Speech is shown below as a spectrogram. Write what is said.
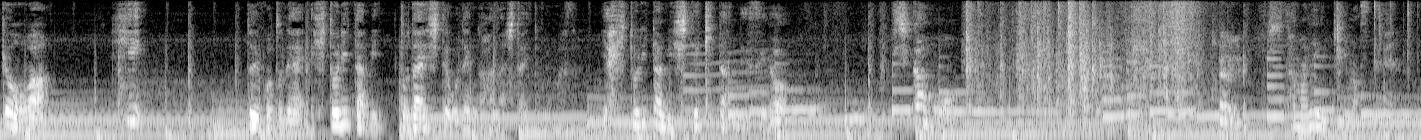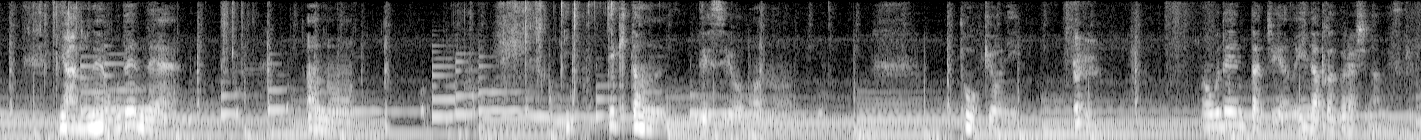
今日は「火」ということで「一人旅」と題しておでんが話したいと思います。いや一人旅してきたんですよ。しかも玉ねぎ切りますね。いやあのねおでんねあの行ってきたんですよ。あの東京に。おでんたちあの田舎暮らしなんですけど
